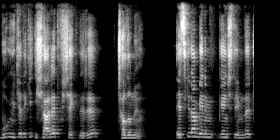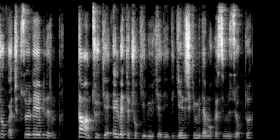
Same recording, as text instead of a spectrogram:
bu ülkedeki işaret fişekleri çalınıyor. Eskiden benim gençliğimde çok açık söyleyebilirim. Tamam Türkiye elbette çok iyi bir ülke değildi. Gelişkin bir demokrasimiz yoktu.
